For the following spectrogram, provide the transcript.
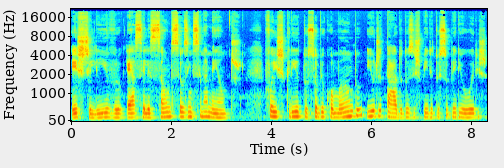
Este livro é a seleção de seus ensinamentos foi escrito sob o comando e o ditado dos espíritos superiores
